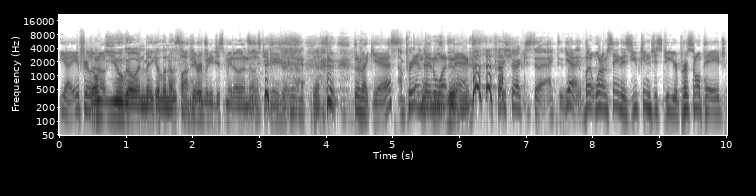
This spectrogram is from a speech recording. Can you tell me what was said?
yeah, if you're Don't Linoskiii. you go and make a Linoskiii. Fuck, page. everybody just made a Linoskiii page right now. They're like, yes. I'm pretty and then what doing next? I'm pretty sure I can still activate Yeah, it. but what I'm saying is you can just do your personal page,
